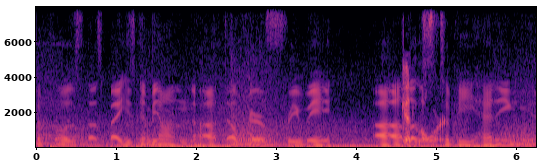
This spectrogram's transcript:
proposed suspect. He's gonna be on uh, Del Perro Freeway. Uh, Good looks lord. to be heading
